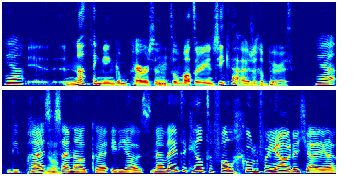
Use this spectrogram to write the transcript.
Ja, Eh, Nothing in comparison Hmm. tot wat er in ziekenhuizen gebeurt. ja, die prijzen Ja. zijn ook eh, idioot. Nou weet ik heel toevallig, Koen, van jou dat jij eh,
